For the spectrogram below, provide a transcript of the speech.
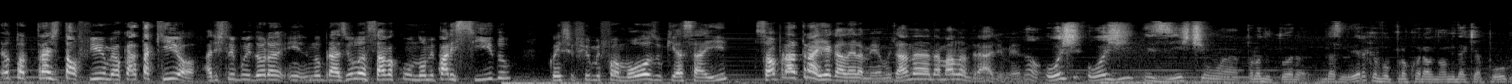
eu tô atrás de tal filme, o cara tá aqui, ó. A distribuidora no Brasil lançava com um nome parecido com esse filme famoso que ia sair. Só pra atrair a galera mesmo, já na, na malandragem mesmo. Não, hoje, hoje existe uma produtora brasileira, que eu vou procurar o nome daqui a pouco,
